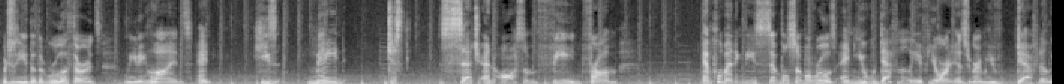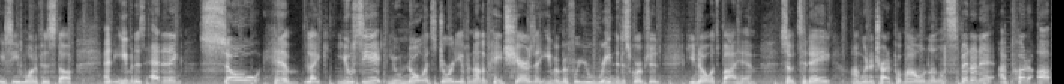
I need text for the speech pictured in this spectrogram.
which is either the rule of thirds, leading lines, and he's made just such an awesome feed from implementing these simple, simple rules. And you definitely, if you're on Instagram, you've definitely seen one of his stuff. And even his editing, so him. Like, you see it, you know it's Jordi. If another page shares it, even before you read the description, you know it's by him. So today, I'm gonna try to put my own little spin on it. I put up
